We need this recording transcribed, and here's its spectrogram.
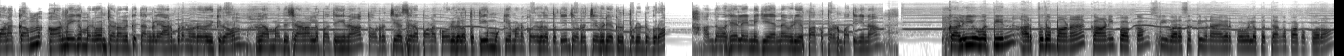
வணக்கம். ஆன்மீக மருவம் சேனலுக்கு தங்களை அன்புடன் வரவேற்கிறோம். நம்ம இந்த சேனலில் பார்த்தீங்கன்னா தொடர்ச்சியாக சிறப்பான கோவில்களை பற்றியும் முக்கியமான கோவில்களை பற்றியும் தொடர்ச்சியாக வீடியோக்கள் போட்டுட்ருக்குறோம். அந்த வகையில் இன்றைக்கி என்ன வீடியோ பார்க்க போகிறோம்னு பார்த்தீங்கன்னா கலியுகத்தின் அற்புதமான காணிப்பாக்கம் ஸ்ரீ வரசக்தி விநாயகர் கோவிலை பற்றி தாங்க பார்க்க போகிறோம்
